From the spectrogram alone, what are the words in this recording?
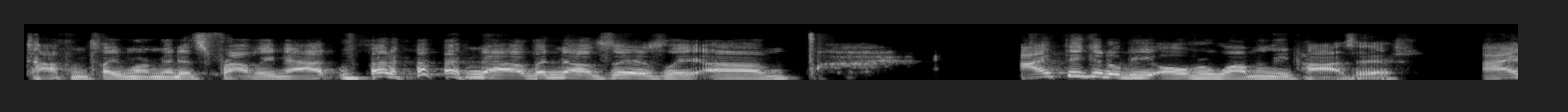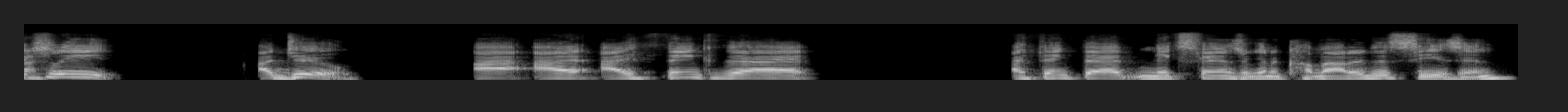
Toppin play more minutes. Probably not, but no, but no, seriously. Um, I think it'll be overwhelmingly positive. I actually, I do. I, I I think that I think that Knicks fans are going to come out of this season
